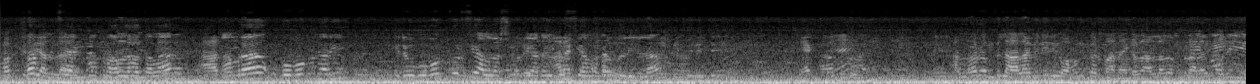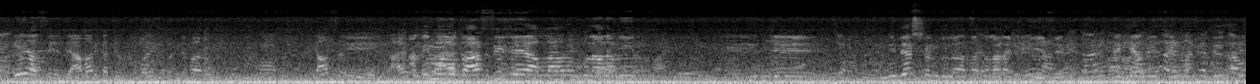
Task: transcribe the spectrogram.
সব কিছু আল্লাহ। একমাত্র আল্লাহ তালা আমরা উপভোগকারী এটা উপভোগ করছি আল্লাহ শুক্রিয়া আদায় করছি আলহামদুলিল্লাহ। আল্লাহ রব্দুল্লাহ আলমিনের অহংকার মানায় কারণ আল্লাহ রব্দুল আলমিন কে আছে যে আমার কাছে সুপারিশ করতে পারো? আমি মূলত আসছি যে আল্লাহ রব্বুল আলমীর যে নিদর্শনগুলো আল্লাহ তালা রেখে দিয়েছেন। দেখে আমি সেনমাটিতে যাব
